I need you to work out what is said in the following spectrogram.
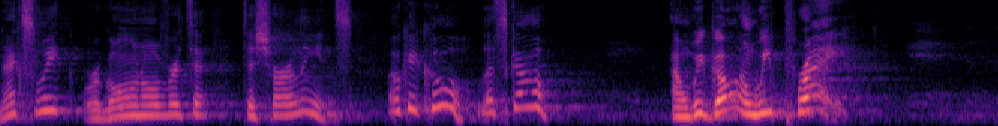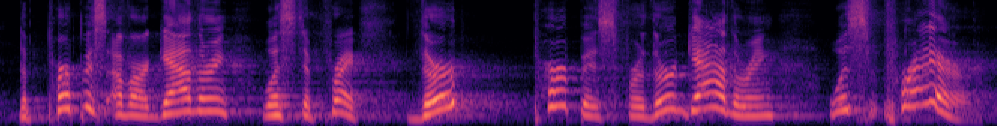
Next week, we're going over to, to Charlene's. Okay, cool. Let's go. And we go and we pray. The purpose of our gathering was to pray. Their purpose for their gathering was prayer.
